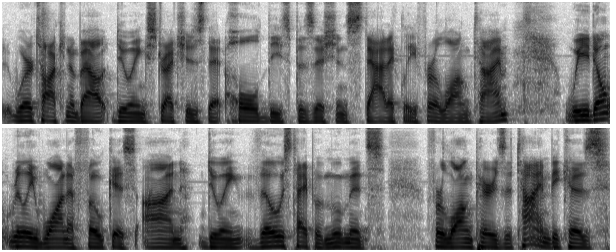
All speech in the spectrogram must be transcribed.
we're talking about doing stretches that hold these positions statically for a long time. We don't really want to focus on doing those type of movements for long periods of time because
